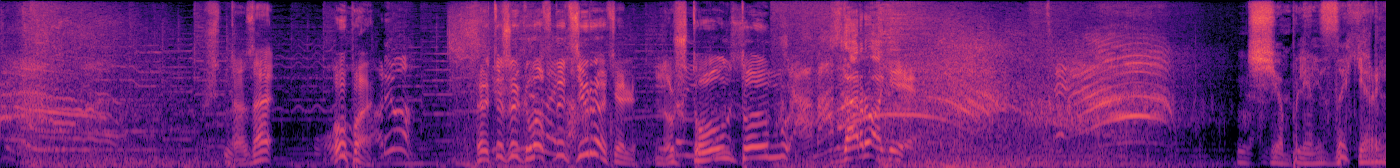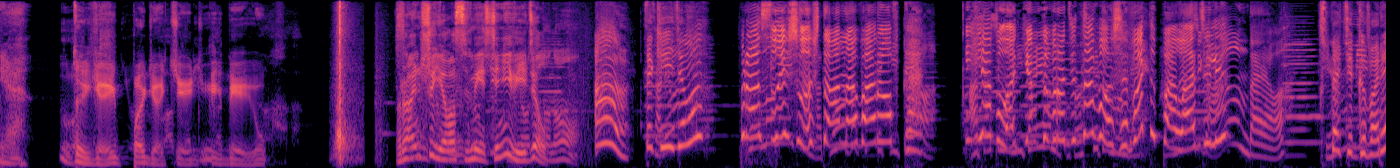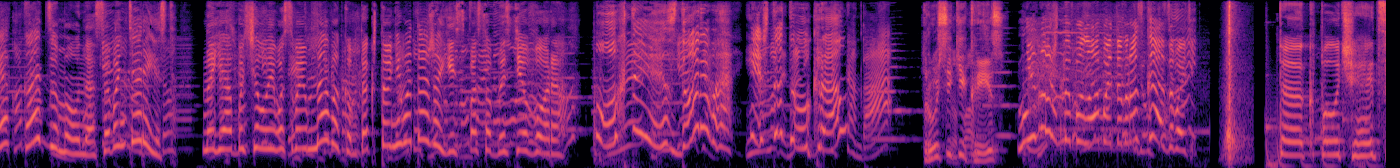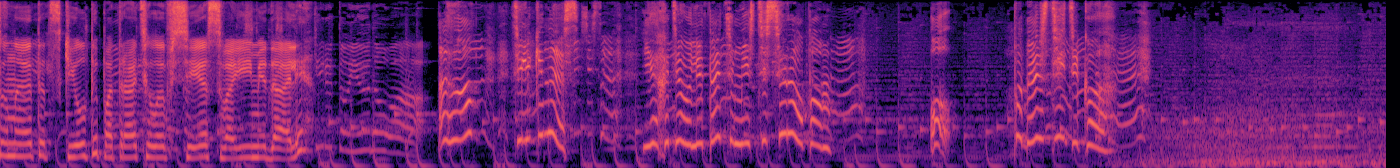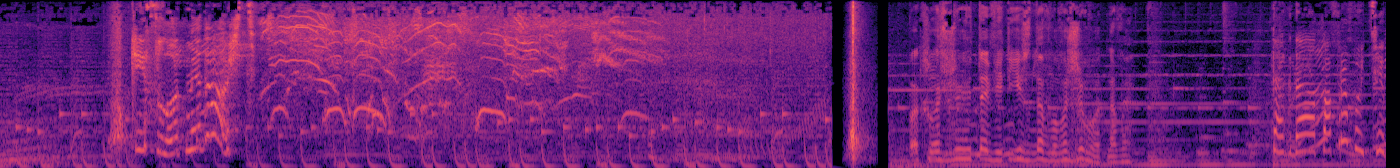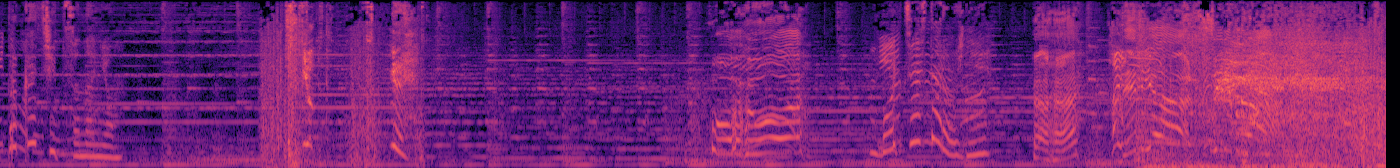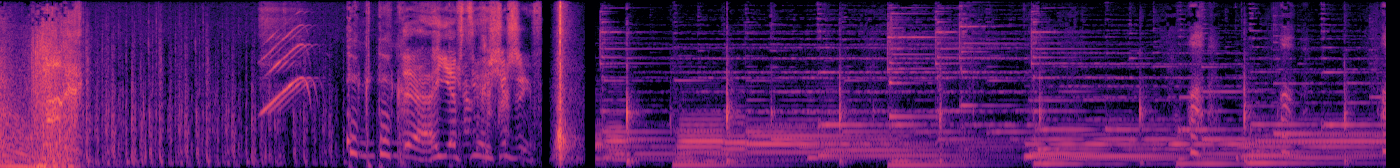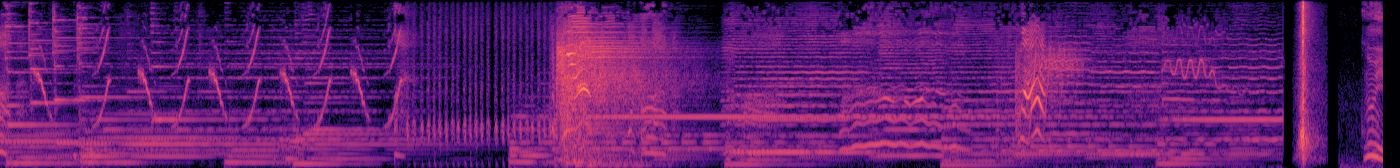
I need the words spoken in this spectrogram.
Что за... Опа! Это же главнадзиратель! Ну что он там? С дороги! Чё, блин, за херня? Да я и понятия не имею. Раньше я вас вместе не видел. А, такие дела? Прослышала, что она воровка. Я была кем-то вроде того же, вот и поладили. Кстати говоря, Кадзума у нас авантюрист. Но я обучила его своим навыкам, так что у него тоже есть способности вора. Ух ты, здорово! И что ты украл? Трусики Крис. Не нужно было об этом рассказывать! Так, получается, на этот скилл ты потратила все свои медали? Телекинез! Я хотела летать вместе с сиропом. О, подождите-ка. Кислотный дождь. Похоже, это вид ездового животного. Тогда попробуйте прокатиться на нем. Ого! Будьте осторожнее. Ага. Вперед! Серебро! Тык-тык. Да, я все еще жив.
